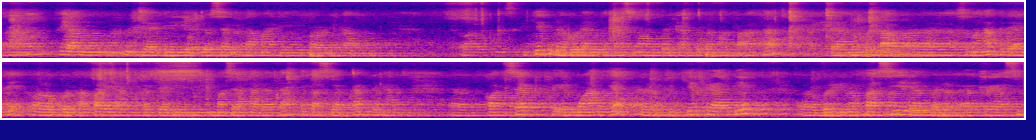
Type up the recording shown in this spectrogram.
uh, yang menjadi dosen utama di prodi kami. Walaupun sedikit mudah-mudahan kita semua memberikan kebermanfaatan dan tetap uh, semangat adik-adik walaupun apa yang terjadi di masa yang akan datang kita siapkan dengan konsep keilmuan ya berpikir kreatif uh, berinovasi dan berkreasi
